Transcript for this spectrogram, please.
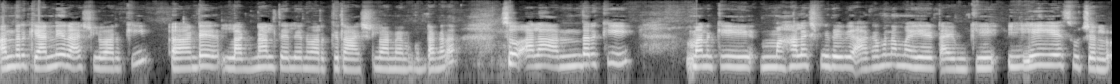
అందరికీ అన్ని రాశుల వారికి అంటే లగ్నాలు తెలియని వారికి రాశులు అని అనుకుంటాం కదా. సో అలా అందరికీ మనకి మహాలక్ష్మీదేవి ఆగమనం అయ్యే టైంకి ఏ ఏ సూచనలు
